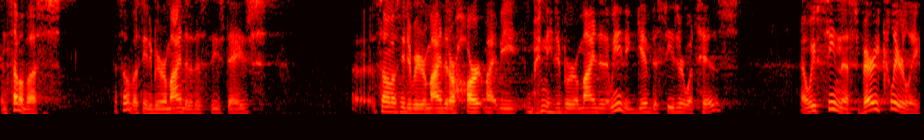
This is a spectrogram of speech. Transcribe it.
And some of us, and some of us need to be reminded of this these days. Uh, some of us need to be reminded, our heart might be, need to be reminded that we need to give to Caesar what's his. And we've seen this very clearly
